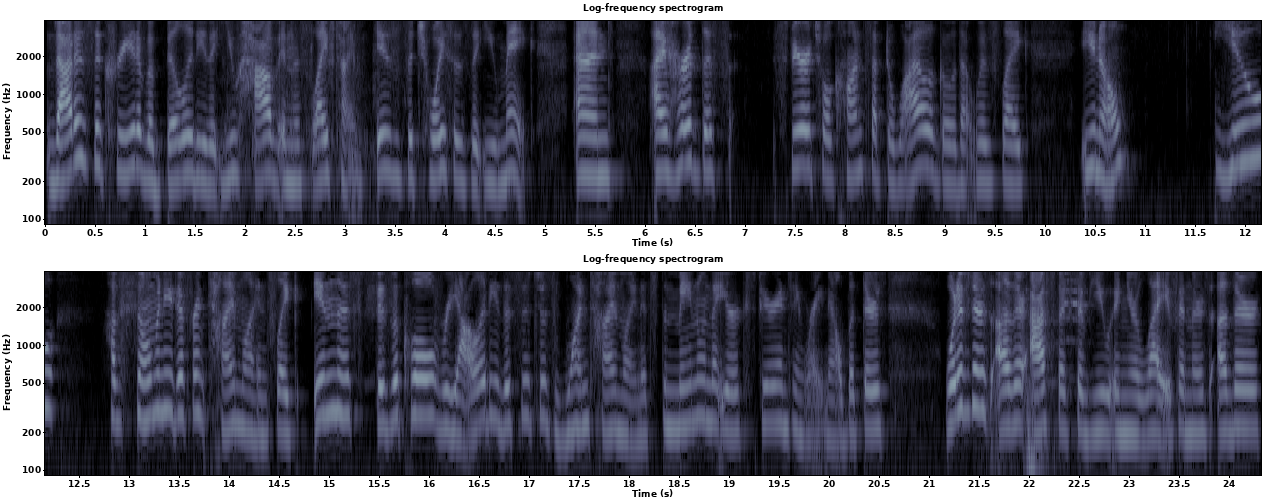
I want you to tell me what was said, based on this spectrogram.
That is the creative ability that you have in this lifetime, is the choices that you make. And I heard this spiritual concept a while ago that was like, you know, you have so many different timelines. Like in this physical reality, this is just one timeline. It's the main one that you're experiencing right now. But there's what if there's other aspects of you in your life and there's other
